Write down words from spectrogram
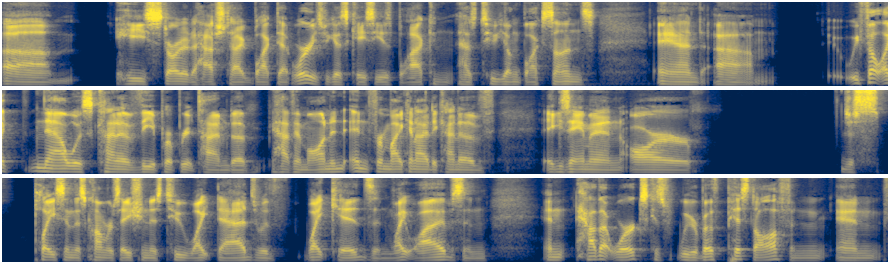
um, he started a hashtag Black Dad Worries because Casey is black and has two young black sons, and um, we felt like now was kind of the appropriate time to have him on, and and for Mike and I to kind of examine our just place in this conversation as two white dads with white kids and white wives and and how that works because we were both pissed off and and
